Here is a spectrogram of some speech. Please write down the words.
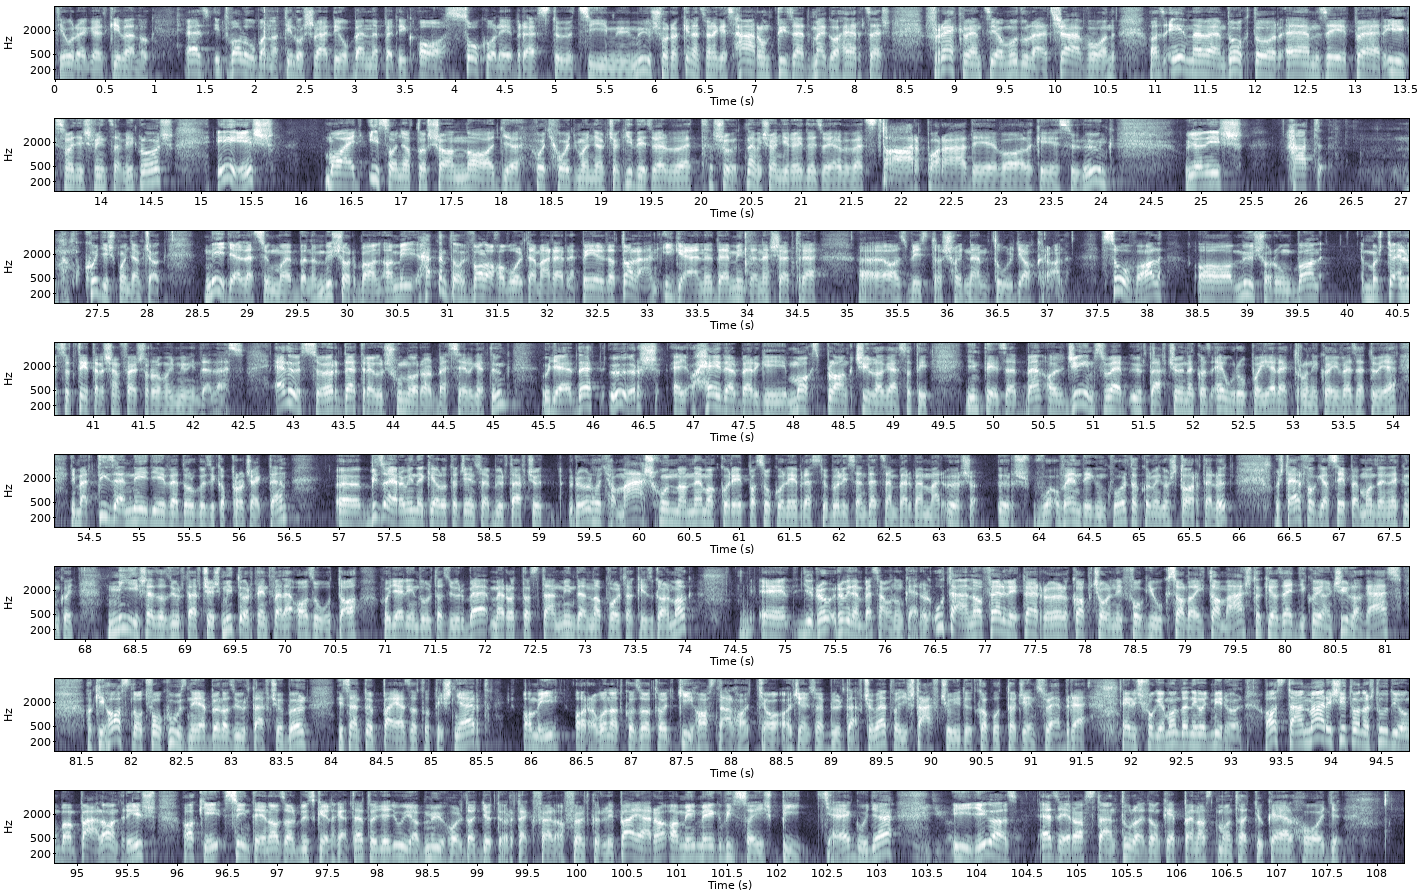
Jó reggelt kívánok! Ez itt valóban a Tilos Rádió, benne pedig a Szokolébresztő című műsor, a 90,3 MHz-es frekvencia modulált sávon. Az én nevem Dr. MZ per X, vagyis Vince Miklós, és Ma egy iszonyatosan nagy, hogy hogy mondjam, csak idézőjelbe vett, sőt, nem is annyira idézőjelbe vett sztárparádéval készülünk, ugyanis hát hogy is mondjam csak, négyen leszünk ma ebben a műsorban, ami, hát nem tudom, hogy valaha volt-e már erre példa, talán igen, de minden esetre eh, az biztos, hogy nem túl gyakran. Szóval a műsorunkban most először tételesen felsorolom, hogy mi minden lesz. Először Detre Őrs Hunorral beszélgetünk. Ugye Det Őrs egy a Heidelbergi Max Planck csillagászati intézetben a James Webb űrtávcsőnek az európai elektronikai vezetője. Így már 14 éve dolgozik a projekten, Bizonyára mindenki hallott a James Webb űrtávcsőről, hogyha máshonnan nem, akkor épp a Szokol ébresztőből, hiszen decemberben már őrs, őrs vendégünk volt, akkor még a start előtt. Most el fogja szépen mondani nekünk, hogy mi is ez az űrtávcső, és mi történt vele azóta, hogy elindult az űrbe, mert ott aztán minden nap voltak izgalmak. Röviden beszámolunk erről. Utána a felvételről kapcsolni fogjuk Szalai Tamást, aki az egyik olyan csillagász, aki hasznot fog húzni ebből az űrtávcsőből, hiszen több pályázatot is nyert, ami arra vonatkozott, hogy ki használhatja a James Webb űrtávcsövet, vagyis távcsőidőt kapott a James Webbre. El is fogja mondani, hogy miről. Aztán már is itt van a stúdiónkban Pál Andris, aki szintén azzal büszkélkedett, hogy egy újabb műholdat gyötörtek fel a föld körüli pályára, ami még vissza is pittyeg, ugye? Így igaz. Így igaz. Ezért aztán tulajdonképpen azt mondhatjuk el, hogy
